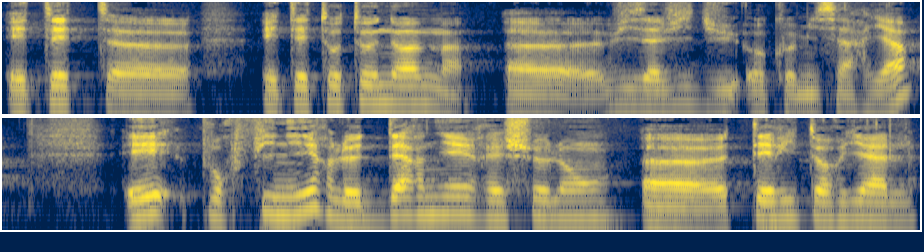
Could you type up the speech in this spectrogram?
était, euh, autonome euh, vis-à-vis du Haut Commissariat. Et pour finir, le dernier échelon territorial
